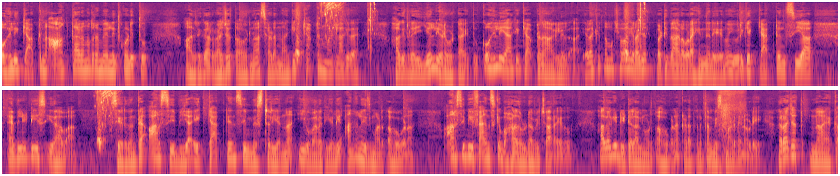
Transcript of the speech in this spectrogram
Kohli captain ಆಗ್ತಾರೆ ಅನ್ನೋದ್ರ ಮೇಲೆ ನಿಂತ್ಕೊಂಡಿತ್ತು. ಆದ್ರೀಗ ರಜತ್ ಅವ್ರನ್ನ ಸಡನ್ ಆಗಿ ಕ್ಯಾಪ್ಟನ್ ಮಾಡಲಾಗಿದೆ. ಹಾಗಿದ್ರೆ ಎಲ್ಲಿ ಎಡವಟ್ಟಾಯಿತು? ಕೊಹ್ಲಿ ಯಾಕೆ ಕ್ಯಾಪ್ಟನ್ ಆಗಲಿಲ್ಲ? ಎಲ್ಲಕ್ಕಿಂತ ಮುಖ್ಯವಾಗಿ ರಜತ್ ಪಟಿದಾರ್ ಅವರ ಹಿನ್ನೆಲೆ ಏನು ಇವರಿಗೆ ಕ್ಯಾಪ್ಟನ್ಸಿಯ ಎಬಿಲಿಟೀಸ್ ಇದಾವ? ಸೇರಿದಂತೆ ಆರ್ ಸಿ ಬಿಯ ಈ ಕ್ಯಾಪ್ಟನ್ಸಿ ಮಿಸ್ಟರಿಯನ್ನು ಈ ವರದಿಯಲ್ಲಿ ಅನಲೈಸ್ ಮಾಡ್ತಾ ಹೋಗೋಣ. ಆರ್ ಸಿ ಬಿ ಫ್ಯಾನ್ಸ್ಗೆ ಬಹಳ ದೊಡ್ಡ ವಿಚಾರ ಇದು. ಹಾಗಾಗಿ ಡೀಟೇಲ್ ಆಗಿ ನೋಡ್ತಾ ಹೋಗೋಣ ಕಡತನಕ ಮಿಸ್ ಮಾಡಿದೆ ನೋಡಿ. ರಜತ್ ನಾಯಕ,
